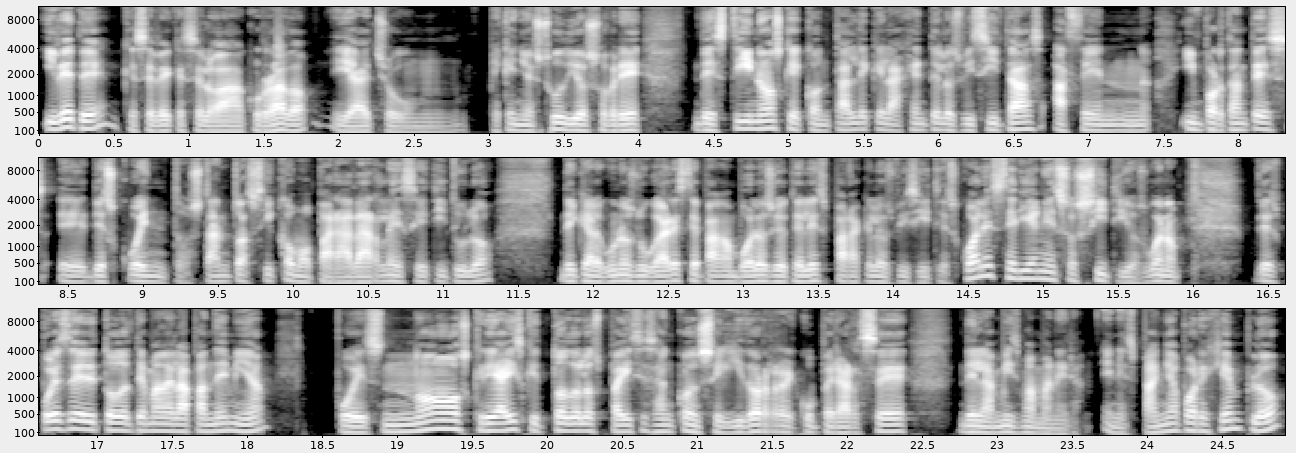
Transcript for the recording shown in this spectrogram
Ivete, que se ve que se lo ha currado y ha hecho un pequeño estudio sobre destinos que con tal de que la gente los visita hacen importantes eh, descuentos, tanto así como para darle ese título de que algunos lugares te pagan vuelos y hoteles para que los visites. ¿Cuáles serían esos sitios? Bueno, después de todo el tema de la pandemia, pues no os creáis que todos los países han conseguido recuperarse de la misma manera. En España, por ejemplo,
